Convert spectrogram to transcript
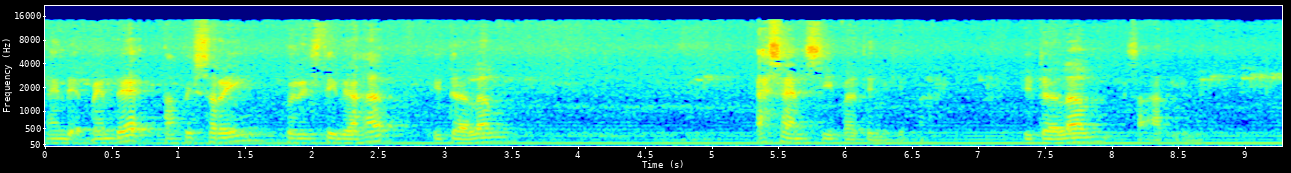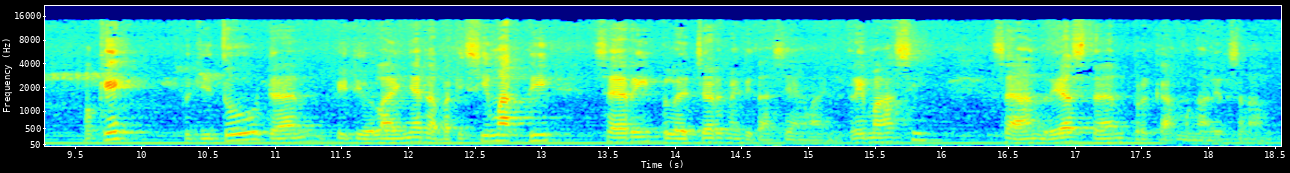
pendek-pendek tapi sering beristirahat di dalam esensi batin kita di dalam saat ini. Oke, begitu dan video lainnya dapat disimak di seri belajar meditasi yang lain. Terima kasih. Saya Andreas dan berkah mengalir selamat.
